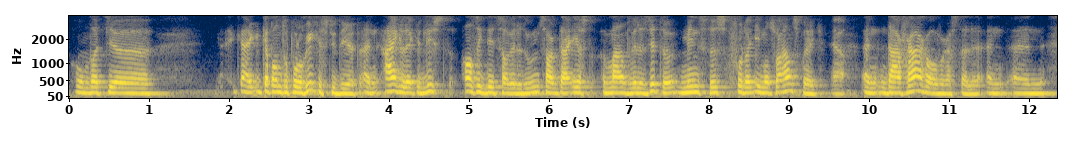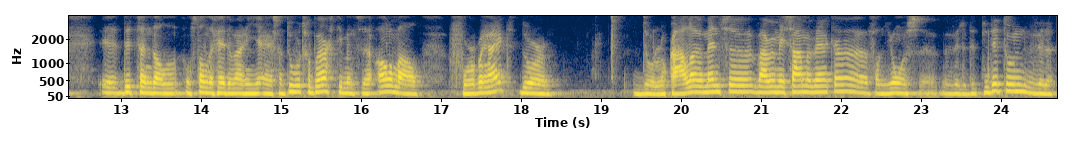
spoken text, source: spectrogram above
Omdat je. Kijk, ik heb antropologie gestudeerd. En eigenlijk het liefst, als ik dit zou willen doen, zou ik daar eerst een maand willen zitten, minstens, voordat ik iemand zou aanspreken. Ja. En daar vragen over ga stellen. En, en eh, dit zijn dan omstandigheden waarin je ergens naartoe wordt gebracht. Die mensen zijn allemaal voorbereid door, door lokale mensen waar we mee samenwerken. Eh, van jongens, eh, we willen dit en dit doen. We willen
